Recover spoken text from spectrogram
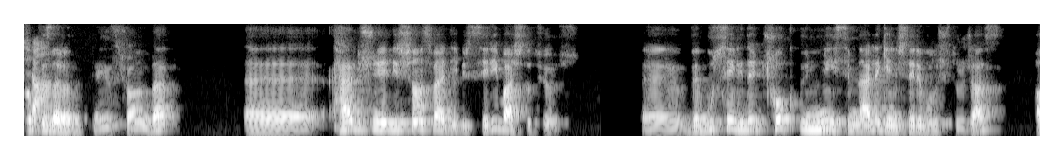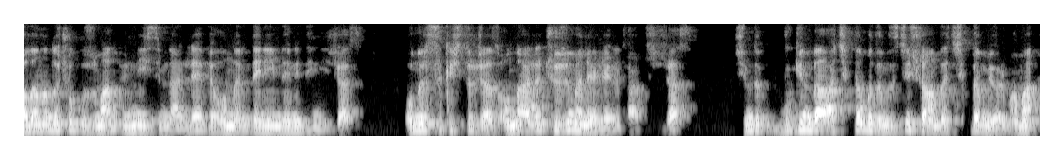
şu 9 an. Aralık'tayız şu anda. Ee, her düşünceye bir şans verdiği bir seri başlatıyoruz. Ee, ve bu seride çok ünlü isimlerle gençleri buluşturacağız. Alanında çok uzman ünlü isimlerle ve onların deneyimlerini dinleyeceğiz. Onları sıkıştıracağız. Onlarla çözüm önerilerini tartışacağız. Şimdi bugün daha açıklamadığımız için şu anda açıklamıyorum ama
